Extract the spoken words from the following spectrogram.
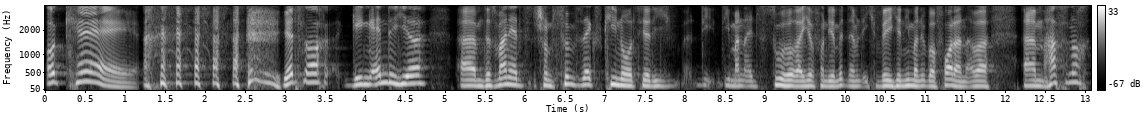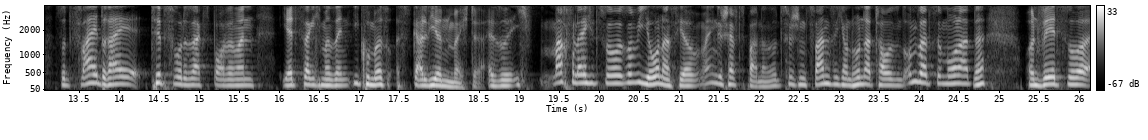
Okay. Jetzt noch gegen Ende hier ähm, das waren jetzt schon fünf, sechs Keynotes hier, die ich die, die man als Zuhörer hier von dir mitnimmt. Ich will hier niemanden überfordern, aber ähm, hast du noch so zwei, drei Tipps, wo du sagst, boah, wenn man jetzt, sag ich mal, seinen E-Commerce skalieren möchte. Also ich mache vielleicht so, so wie Jonas hier, mein Geschäftspartner, so zwischen 20 und 100.000 Umsatz im Monat, ne? Und will jetzt so äh,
